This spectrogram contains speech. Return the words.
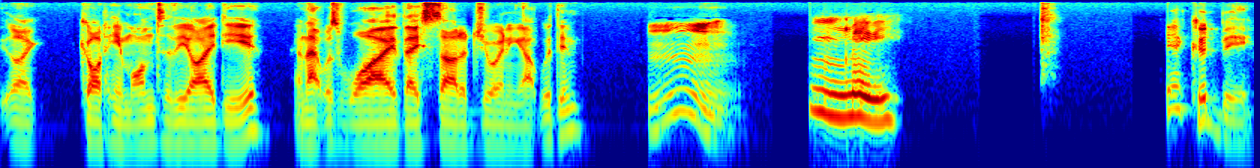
like got him onto the idea, and that was why they started joining up with him. Hmm. Mm, maybe. Yeah, it could be.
